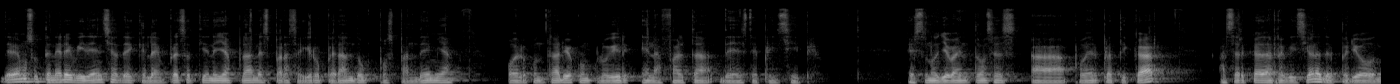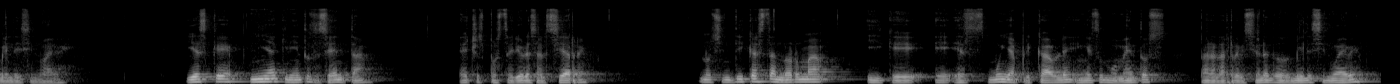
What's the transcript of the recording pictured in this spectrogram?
Debemos obtener evidencia de que la empresa tiene ya planes para seguir operando post pandemia o de lo contrario concluir en la falta de este principio. Esto nos lleva entonces a poder platicar acerca de revisiones del periodo 2019. Y es que NIA 560, hechos posteriores al cierre, nos indica esta norma y que eh, es muy aplicable en estos momentos para las revisiones de 2019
